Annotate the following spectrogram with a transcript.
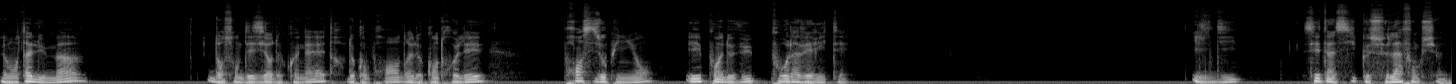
Le mental humain dans son désir de connaître, de comprendre et de contrôler, prend ses opinions et points de vue pour la vérité. Il dit, c'est ainsi que cela fonctionne.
